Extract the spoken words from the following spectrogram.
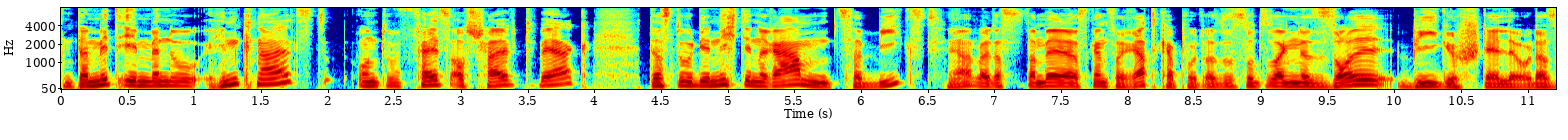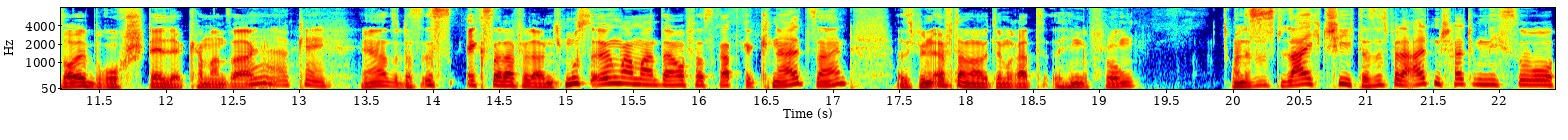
damit eben, wenn du hinknallst und du fällst aufs Schaltwerk, dass du dir nicht den Rahmen zerbiegst, ja, weil das, dann wäre das ganze Rad kaputt. Also es ist sozusagen eine Sollbiegestelle oder Sollbruchstelle, kann man sagen. Ah, okay. Ja, also das ist extra dafür da. Und ich musste irgendwann mal darauf das Rad geknallt sein. Also ich bin öfter mal mit dem Rad hingeflogen. Und es ist leicht schief. Das ist bei der alten Schaltung nicht so,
